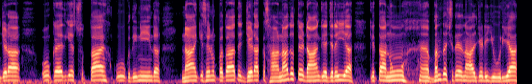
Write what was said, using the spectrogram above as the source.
ਜਿਹੜਾ ਉਹ ਕਹਿ ਦਈਏ ਸੁੱਤਾ ਕੂਕ ਦੀ ਨੀਂਦ ਨਾ ਕਿਸੇ ਨੂੰ ਪਤਾ ਤੇ ਜਿਹੜਾ ਕਿਸਾਨਾਂ ਦੇ ਉੱਤੇ ਡਾਂਗ ਗਿੱਜ ਰਹੀ ਆ ਕਿ ਤੁਹਾਨੂੰ ਅ, ਬੰਦਸ਼ ਦੇ ਨਾਲ ਜਿਹੜੀ ਯੂਰੀਆ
